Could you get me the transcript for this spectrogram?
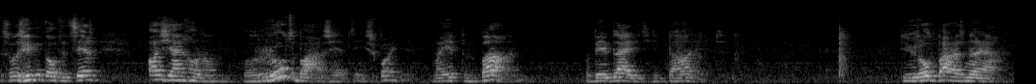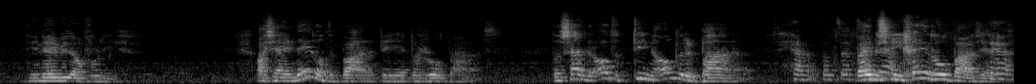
zoals ik het altijd zeg, als jij gewoon een rotbaas hebt in Spanje, maar je hebt een baan, dan ben je blij dat je die baan hebt. Die rotbaas, nou ja, die neem je dan voor lief. Als jij in Nederland een baan hebt en je hebt een rotbaas, dan zijn er altijd tien andere banen Ja, dat. Waar je misschien geen rotbaas hebt. Ja.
